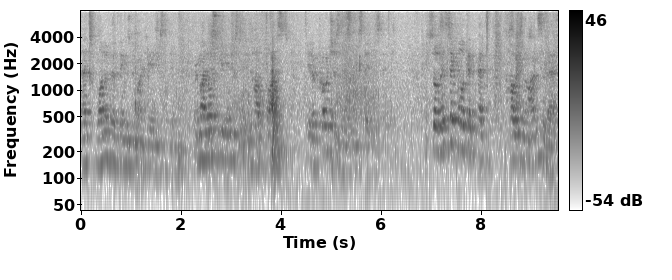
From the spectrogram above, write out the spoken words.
That's one of the things we might be interested in. We might also be interested in how fast it approaches this new steady state. So let's take a look at, at how we can answer that.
